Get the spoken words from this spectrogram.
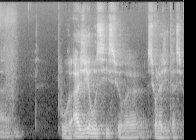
euh, pour agir aussi sur, euh, sur l'agitation.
